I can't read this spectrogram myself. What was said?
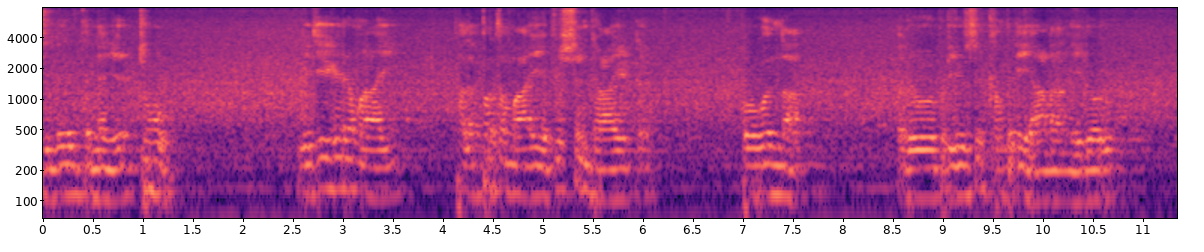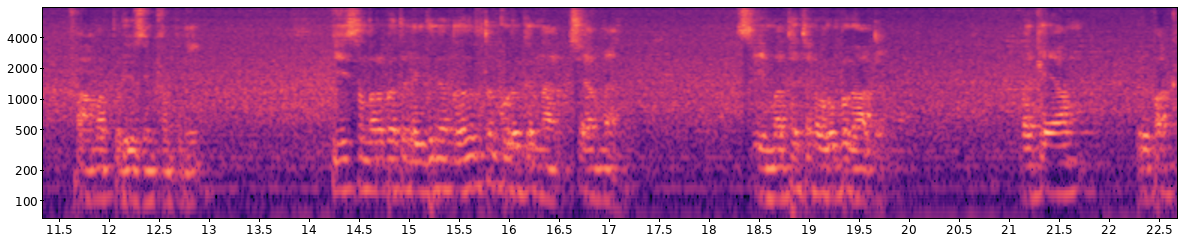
ജില്ലയിൽ തന്നെ ഏറ്റവും വിജയകരമായി ഫലപ്രദമായി എഫിഷ്യന്റായിട്ട് പോകുന്ന ഒരു പ്രൊഡ്യൂസിംഗ് കമ്പനിയാണ് നീലൂർ ഫാമർ പ്രൊഡ്യൂസിംഗ് കമ്പനി ഈ സന്ദർഭത്തിൽ ഇതിന് നേതൃത്വം കൊടുക്കുന്ന ചെയർമാൻ ശ്രീ മത്തച്ചൻ ഉറുമ്പുകാട്ട്. അദ്ദേഹം ഒരു പക്ക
